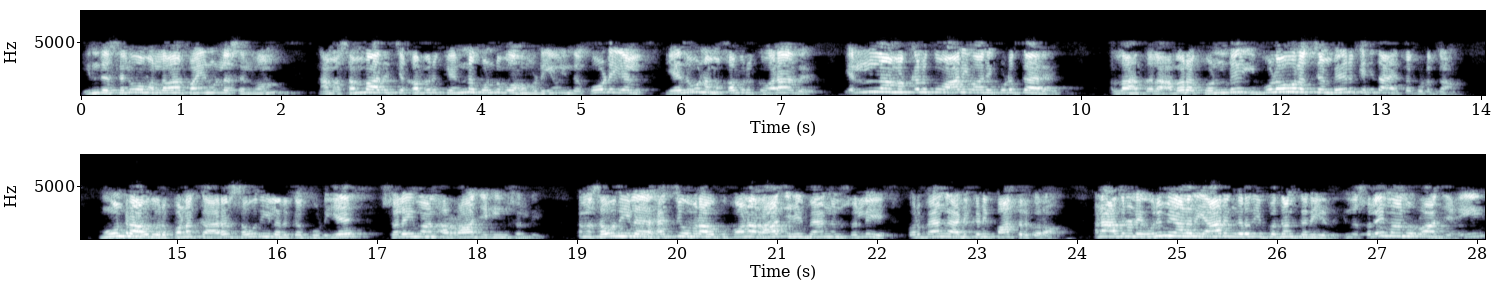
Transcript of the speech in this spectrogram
இந்த செல்வம் அல்லவா? பயனுள்ள செல்வம். நாம சம்பாதிச்ச கபருக்கு என்ன கொண்டு போக முடியும்? இந்த கோடிகள் எதுவும் நம்ம கபருக்கு வராது. எல்லா மக்களுக்கும் வாரி வாரி கொடுத்தாரு. அல்லாஹால அவரை கொண்டு இவ்வளவு லட்சம் பேருக்கு ஹிதாயத்தை கொடுத்தான். மூன்றாவது ஒரு பணக்காரர் சவுதியில இருக்கக்கூடிய சுலைமான் அர் ராஜிகின்னு சொல்லி. நம்ம சவுதியில ஹஜ் உம்ராவுக்கு போனா ராஜஹி பேங்க்னு சொல்லி ஒரு பேங்க் அடிக்கடி பார்த்திருக்கிறோம். ஆனா அதனுடைய உரிமையாளர் யாருங்கிறது இப்பதான் தெரியுது. இந்த சுலைமானூர் ராஜஹி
